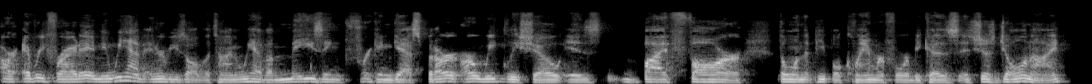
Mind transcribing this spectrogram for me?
our every Friday. I mean, we have interviews all the time and we have amazing freaking guests, but our, our weekly show is by far the one that people clamor for because it's just Joel and I.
